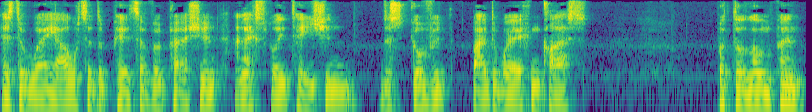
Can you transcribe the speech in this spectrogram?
is the way out of the pit of oppression and exploitation discovered by the working class. But the lumpen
